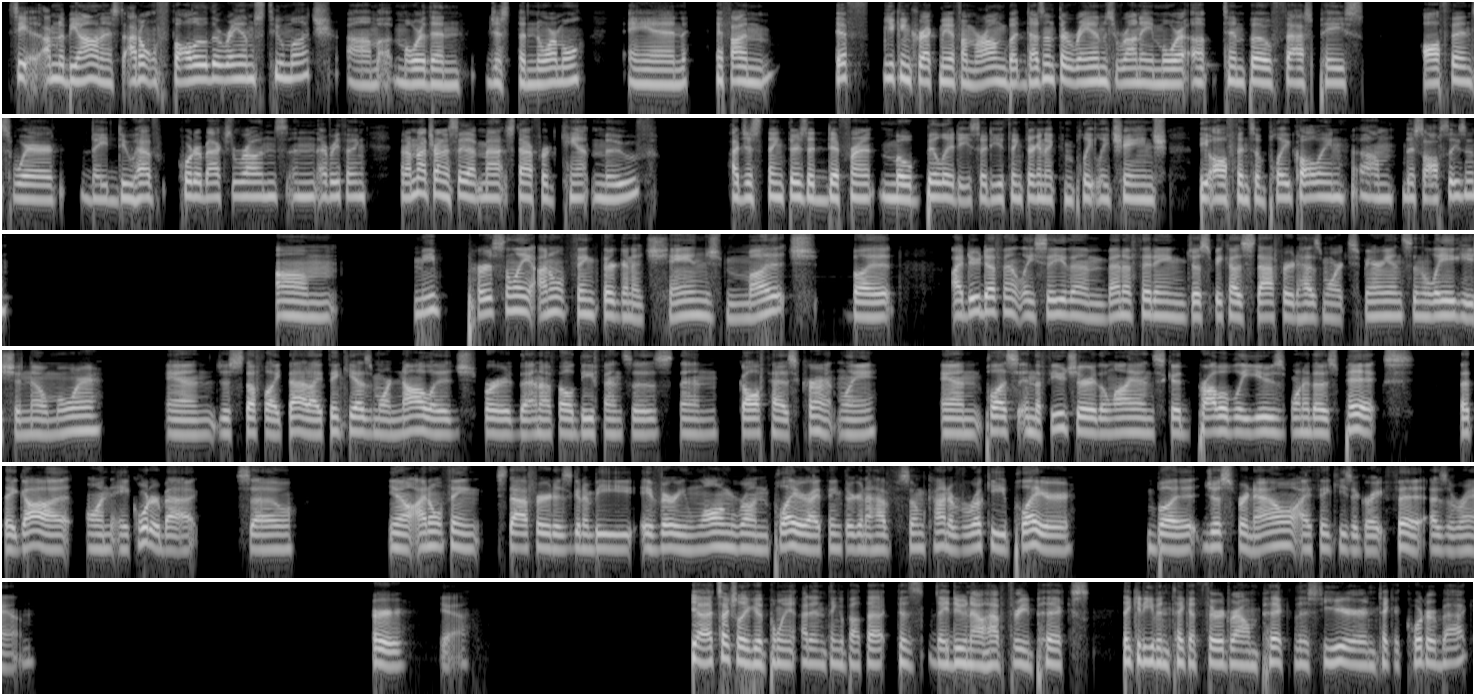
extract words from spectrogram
see, I'm gonna be honest, I don't follow the Rams too much, um, more than just the normal. And if I'm, if you can correct me if I'm wrong, but doesn't the Rams run a more up tempo, fast pace offense where they do have quarterbacks runs and everything? And I'm not trying to say that Matt Stafford can't move. I just think there's a different mobility. So do you think they're going to completely change the offensive play calling um, this offseason? Um, me personally, I don't think they're gonna change much, but I do definitely see them benefiting just because Stafford has more experience in the league. He should know more and just stuff like that. I think he has more knowledge for the NFL defenses than Goff has currently. And plus, in the future, the Lions could probably use one of those picks that they got on a quarterback. So, you know, I don't think Stafford is going to be a very long run player. I think they're going to have some kind of rookie player. But just for now, I think he's a great fit as a Ram. Or, er, yeah. Yeah, that's actually a good point. I didn't think about that because they do now have three picks. They could even take a third round pick this year and take a quarterback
